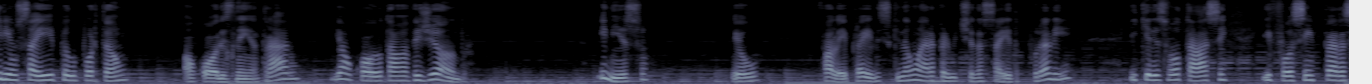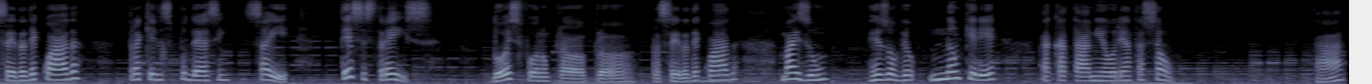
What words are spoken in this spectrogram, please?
queriam sair pelo portão ao qual eles nem entraram e ao qual eu estava vigiando. E nisso eu falei para eles que não era permitida a saída por ali e que eles voltassem e fossem para a saída adequada para que eles pudessem sair. Desses três, dois foram para a saída adequada, mas um resolveu não querer acatar a minha orientação. Tá?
